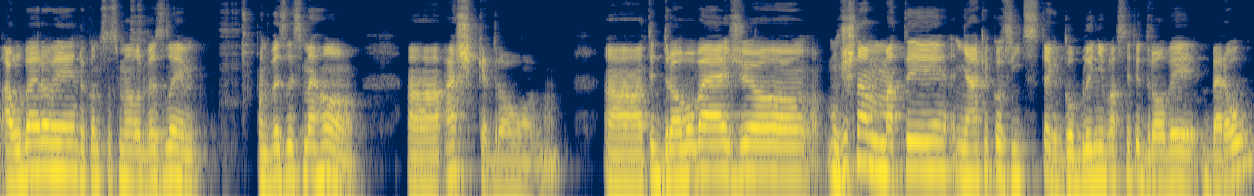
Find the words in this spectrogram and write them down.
Aulbérovi, dokonce jsme ho odvezli, odvezli jsme ho uh, až ke drovům. A ty drovové, že jo, můžeš nám Maty nějak jako říct, jak goblini vlastně ty drovy berou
